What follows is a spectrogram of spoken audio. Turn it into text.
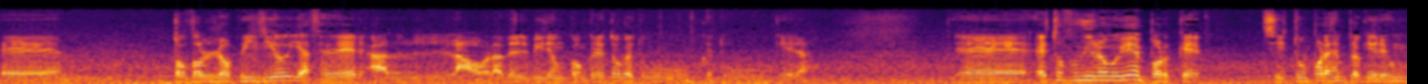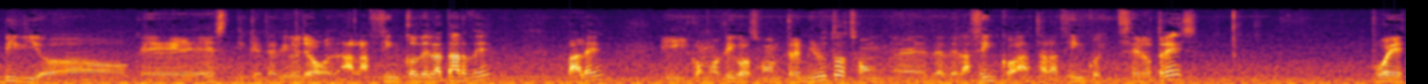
eh, todos los vídeos y acceder a la hora del vídeo en concreto que tú, que tú quieras. Eh, esto funciona muy bien porque si tú, por ejemplo, quieres un vídeo que es, que te digo yo, a las 5 de la tarde, ¿vale? Y como os digo, son 3 minutos, son eh, desde las 5 hasta las 5 y 03, pues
